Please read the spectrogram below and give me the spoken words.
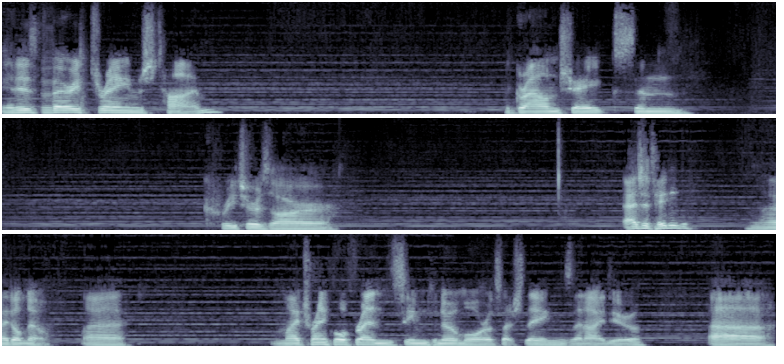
It is a very strange time. The ground shakes and creatures are agitated. I don't know. Uh, my tranquil friends seem to know more of such things than I do. Uh,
